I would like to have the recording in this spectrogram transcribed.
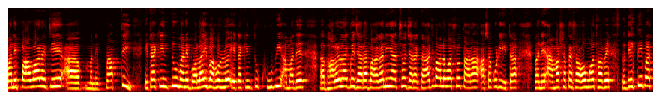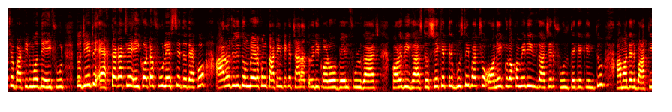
মানে পাওয়ার যে মানে প্রাপ্তি, এটা কিন্তু মানে বলাই বাহুল্য। এটা কিন্তু খুবই আমাদের ভালো লাগবে। যারা বাগানি আছো, যারা গাছ ভালোবাসো, তারা আশা করি এটা মানে আমার সাথে সহমত হবে। তো দেখতেই পাচ্ছ বাটির মধ্যে এই ফুল। তো যেহেতু একটা গাছে এই কটা ফুল এসছে, তো দেখো আরও যদি তোমরা এরকম কাটিং থেকে চারা তৈরি করো, বেল ফুল গাছ, করবি গাছ, তো সেক্ষেত্রে বুঝতেই পারছ অনেক রকমেরই গাছের ফুল থেকে কিন্তু আমাদের বাতি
